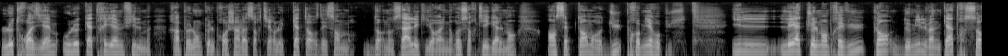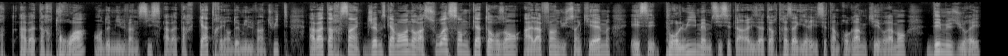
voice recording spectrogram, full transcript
le troisième ou le quatrième film. Rappelons que le prochain va sortir le 14 décembre dans nos salles et qu'il y aura une ressortie également en septembre du premier opus. Il est actuellement prévu qu'en 2024 sorte Avatar 3, en 2026 Avatar 4 et en 2028 Avatar 5. James Cameron aura 74 ans à la fin du cinquième et c'est pour lui, même si c'est un réalisateur très aguerri, c'est un programme qui est vraiment démesuré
